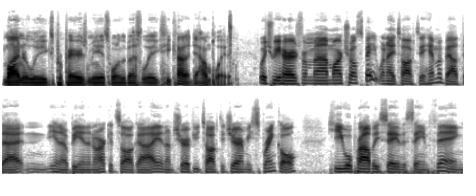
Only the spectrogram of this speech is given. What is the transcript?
minor leagues prepares me. It's one of the best leagues. He kind of downplayed it. which we heard from uh, Martrell Spaight when I talked to him about that, and you know, being an Arkansas guy, and I'm sure if you talk to Jeremy Sprinkle, he will probably say the same thing.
